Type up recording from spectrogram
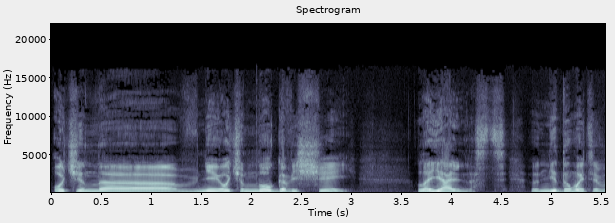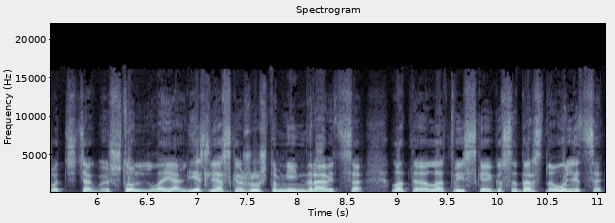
очень, э, в ней очень много вещей лояльность. Не думайте, вот что лояльно. Если я скажу, что мне не нравится лат, латвийское государство на улице,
